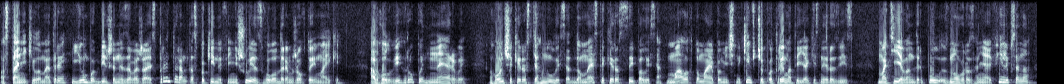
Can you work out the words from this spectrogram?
Останні кілометри Юмбо більше не заважає спринтерам та спокійно фінішує з володарем жовтої майки. А в голові групи нерви. Гонщики розтягнулися, доместики розсипалися, мало хто має помічників, щоб отримати якісний розвіз. Матія Вандерпул знову розганяє Філіпсена,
